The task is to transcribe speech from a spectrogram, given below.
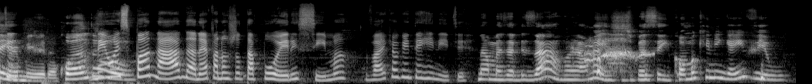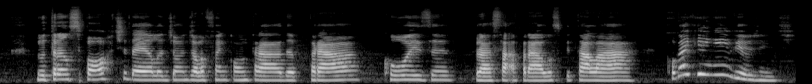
assim, enfermeira. quando. Nem uma espanada, né, pra não juntar poeira em cima. Vai que alguém tem rinite. Não, mas é bizarro, realmente. tipo assim, como que ninguém viu no transporte dela, de onde ela foi encontrada, pra coisa, pra, pra ala hospitalar. Como é que ninguém viu, gente?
